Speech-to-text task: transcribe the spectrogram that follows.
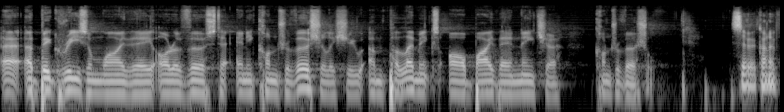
a, a big reason why they are averse to any controversial issue, and polemics are by their nature controversial. So, a kind of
